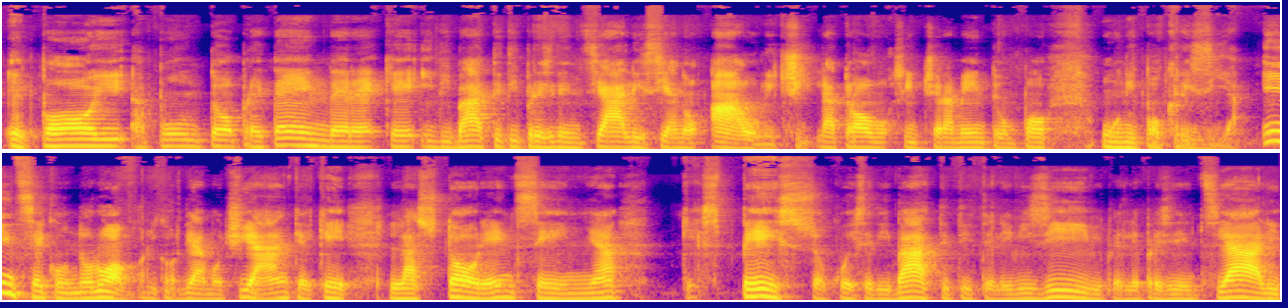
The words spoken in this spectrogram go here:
e poi appunto pretendere che i dibattiti presidenziali siano aulici. La trovo sinceramente un po' un'ipocrisia. In secondo luogo, ricordiamoci anche che la storia insegna che spesso questi dibattiti televisivi per le presidenziali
